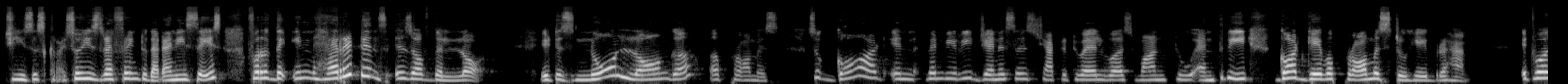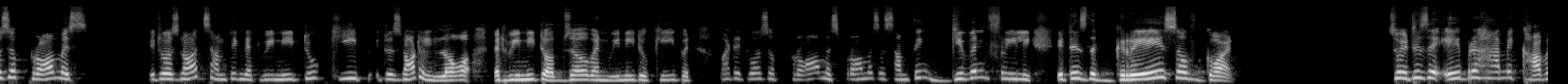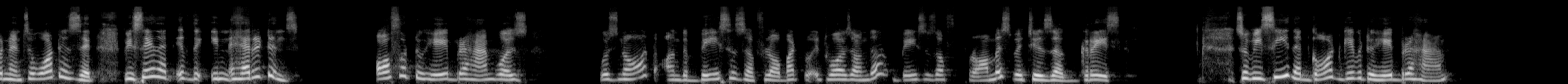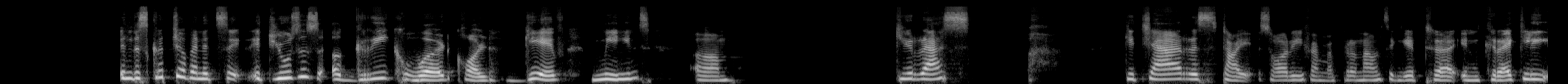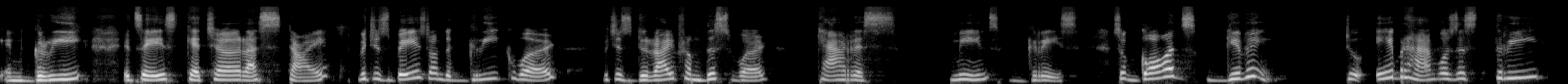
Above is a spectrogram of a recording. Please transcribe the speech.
Jesus Christ. So he's referring to that. And he says, For the inheritance is of the law. It is no longer a promise. So God, in when we read Genesis chapter 12, verse 1, 2, and 3, God gave a promise to Abraham. It was a promise. It was not something that we need to keep. It was not a law that we need to observe and we need to keep it. But it was a promise. Promise is something given freely. It is the grace of God. So it is the Abrahamic covenant. So what is it? We say that if the inheritance offered to Abraham was was not on the basis of law, but it was on the basis of promise, which is a grace. So we see that God gave it to Abraham in the scripture when it's it uses a greek word called give means um kiras kicharistai sorry if i'm pronouncing it uh, incorrectly in greek. It says kecharastai which is based on the greek word which is derived from this word charis means grace. So god's giving to abraham was this three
